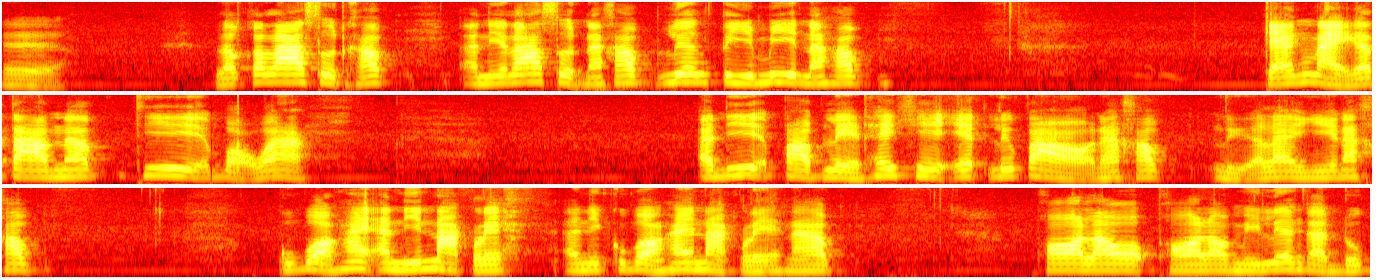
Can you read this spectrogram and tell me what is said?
เออ แล้วก็ล่าสุดครับ อันนี้ล่าสุดนะครับ เรื่องตีมีดนะครับ แก๊งไหนก็ตามนะครับ ที่บอกว่า อันนี้ปรับเลทให้ KS หรือเปล่านะครับ หรืออะไรอย่างนี้นะครับ กูบอกให้อันนี้หนักเลย อันนี้กูบอกให้หนักเลยนะครับ พอเราพอเรามีเรื่องกับดุก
